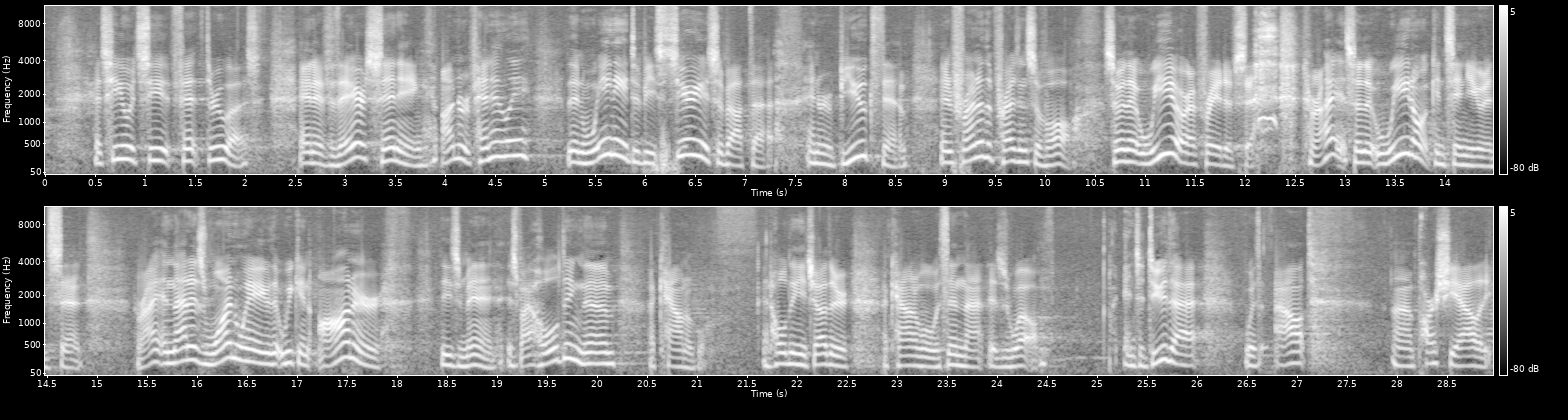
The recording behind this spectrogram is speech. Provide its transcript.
as He would see it fit through us. And if they're sinning unrepentantly, then we need to be serious about that and rebuke them in front of the presence of all so that we are afraid of sin, right? So that we don't continue in sin, right? And that is one way that we can honor these men is by holding them accountable and holding each other accountable within that as well. And to do that without uh, partiality.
